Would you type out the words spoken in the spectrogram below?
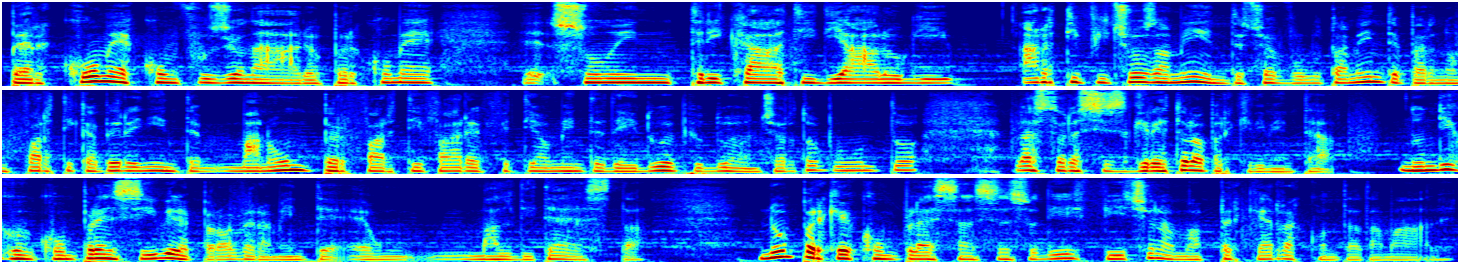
per come è confusionario, per come eh, sono intricati i dialoghi artificiosamente, cioè volutamente per non farti capire niente, ma non per farti fare effettivamente dei 2 più 2 a un certo punto, la storia si sgretola perché diventa, non dico incomprensibile, però veramente è un mal di testa. Non perché è complessa nel senso di difficile, ma perché è raccontata male.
